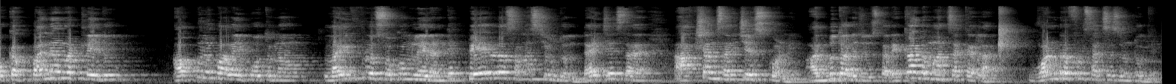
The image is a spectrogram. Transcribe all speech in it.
ఒక పని అవ్వట్లేదు అప్పుల పాలైపోతున్నాం లైఫ్లో సుఖం లేదంటే పేరులో సమస్య ఉంటుంది. దయచేసి ఆ అక్షరాన్ని సరిచేసుకోండి. అద్భుతాలు చూస్తారు. రికార్డు మార్చక్కర్లా. వండర్ఫుల్ సక్సెస్ ఉంటుంది.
